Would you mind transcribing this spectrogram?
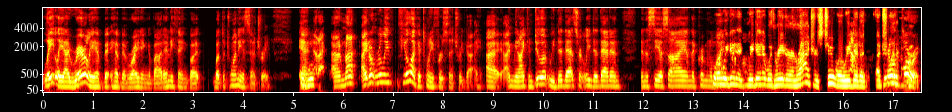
lately I rarely have been, have been writing about anything but but the 20th century. And, Mhm. and I, I'm not. I don't really feel like a 21st century guy. I I mean I can do it. We did that. Certainly did that in in the CSI and the Criminal. Well, we did it. We did it with Reeder and Rogers too, where we Yeah. did a, a trilogy. forward.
